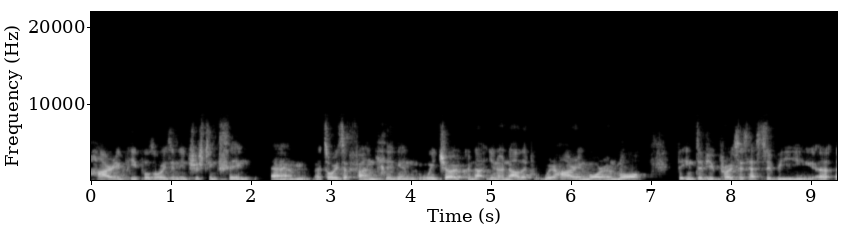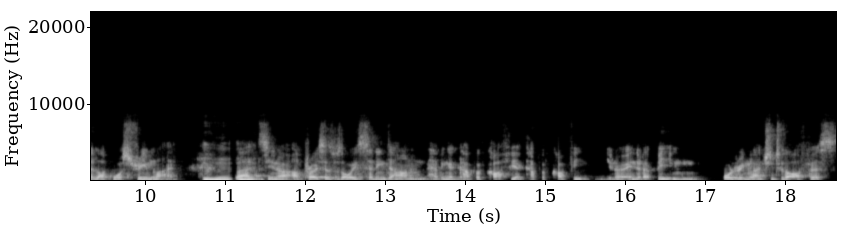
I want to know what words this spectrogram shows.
hiring people is always an interesting thing. Um, it's always a fun thing, and we joke. You know, now that we're hiring more and more, the interview process has to be a, a lot more streamlined Mm-hmm, but mm-hmm. you know, our process was always sitting down and having a cup of coffee. A cup of coffee, you know, ended up being ordering lunch into the office.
